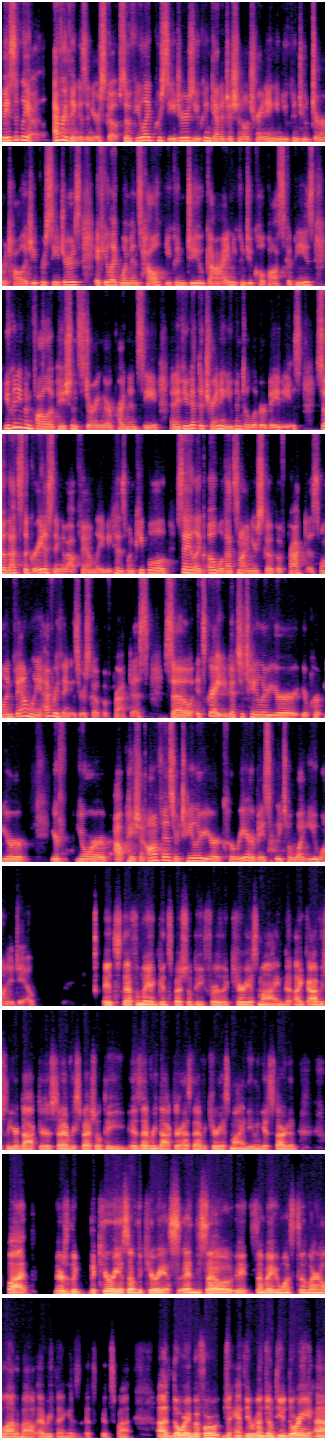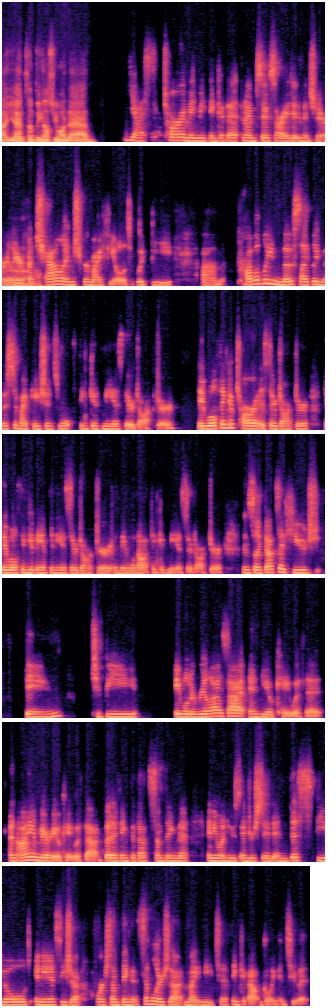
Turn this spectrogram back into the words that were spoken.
basically everything is in your scope. So if you like procedures, you can get additional training and you can do dermatology procedures. If you like women's health, you can do gyn, you can do colposcopies, you can even follow patients during their pregnancy. And if you get the training, you can deliver babies. So that's the greatest thing about family because when people say like, oh, well, that's not in your scope of practice. Well, in family, everything is your scope of practice. So it's great. You get to tailor your your your your your outpatient office or tailor your career basically to what you want to do it's definitely a good specialty for the curious mind. Like obviously your doctors, so every specialty is every doctor has to have a curious mind to even get started. But there's the the curious of the curious, and so somebody who wants to learn a lot about everything is it's a good spot. Uh, Dory, before Anthony, we're going to jump to you. Dory, uh, you had something else you wanted to add? Yes, Tara made me think of it, and I'm so sorry I didn't mention it earlier. Oh, A challenge for my field would be um, probably most likely most of my patients won't think of me as their doctor. They will think of Tara as their doctor. They will think of Anthony as their doctor, and they will not think of me as their doctor. And so, like, that's a huge thing to be able to realize that and be okay with it. And I am very okay with that. But I think that that's something that anyone who's interested in this field in anesthesia or something that's similar to that might need to think about going into it.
